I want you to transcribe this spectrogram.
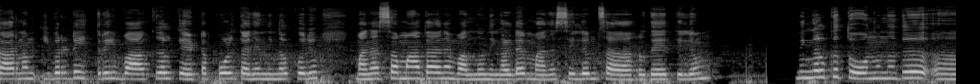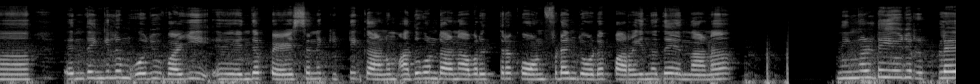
കാരണം ഇവരുടെ ഇത്രയും വാക്കുകൾ കേട്ടപ്പോൾ തന്നെ നിങ്ങൾക്കൊരു മനസമാധാനം വന്നു. നിങ്ങളുടെ മനസ്സിലും സഹൃദയത്തിലും ഹൃദയത്തിലും നിങ്ങൾക്ക് തോന്നുന്നത് എന്തെങ്കിലും ഒരു വഴി എന്റെ പേഴ്സണ് കിട്ടിക്കാണും. അതുകൊണ്ടാണ് അവർ ഇത്ര കോൺഫിഡന്റോടെ പറയുന്നത് എന്നാണ് നിങ്ങളുടെ ഈ ഒരു റിപ്ലൈ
